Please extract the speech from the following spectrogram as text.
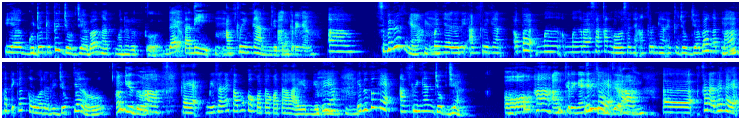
ya gudeg itu Jogja banget menurutku dan Yap. tadi Mm-mm. angkringan gitu Angkringan. Uh, sebenarnya Mm-mm. menyadari angkringan apa me- merasakan bahwasanya angkringan itu Jogja banget malah ketika keluar dari Jogja loh Oh gitu. Hah, kayak misalnya kamu ke kota-kota lain gitu ya Mm-mm. itu tuh kayak angkringan Jogja Oh, Hah, angkringannya Jadi kayak, Jogja. ah, eh, kan ada kayak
